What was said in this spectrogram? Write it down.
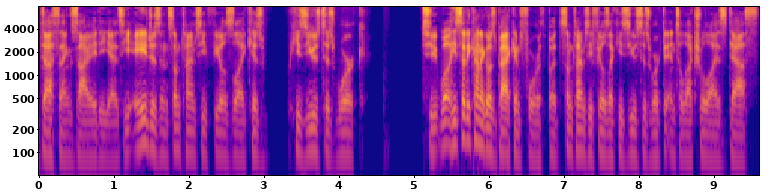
death anxiety as he ages, and sometimes he feels like his he's used his work to well, he said he kind of goes back and forth, but sometimes he feels like he's used his work to intellectualize death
